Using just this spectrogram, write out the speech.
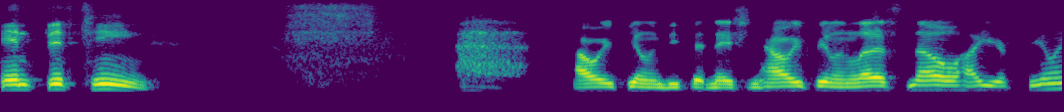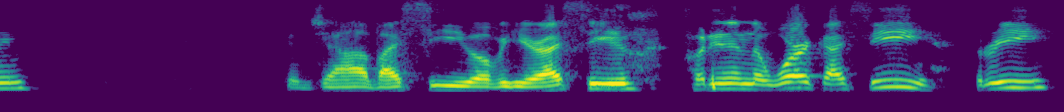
in 15. How are we feeling, BFit Nation? How are we feeling? Let us know how you're feeling. Good job. I see you over here. I see you putting in the work. I see three,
